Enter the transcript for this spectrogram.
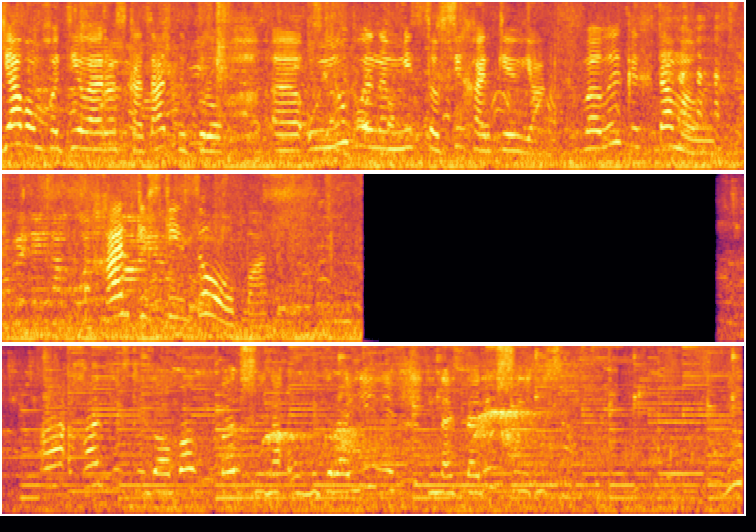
Я вам хотіла розказати про е, улюблене місто всіх харків'ян, великих та малих. Харківський зоопарк. Харківський зоопарк перший на, в Україні і найстаріший у світі. Він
